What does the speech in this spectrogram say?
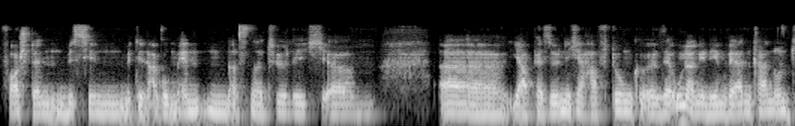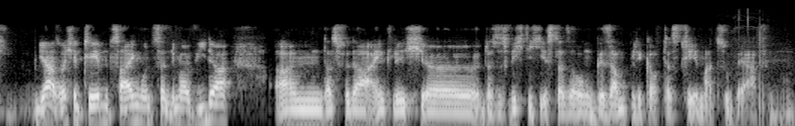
Vorständen ein bisschen mit den Argumenten, dass natürlich ähm, äh, ja, persönliche Haftung äh, sehr unangenehm werden kann. Und ja, solche Themen zeigen uns dann immer wieder, ähm, dass wir da eigentlich, äh, dass es wichtig ist, also auch einen Gesamtblick auf das Thema zu werfen.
